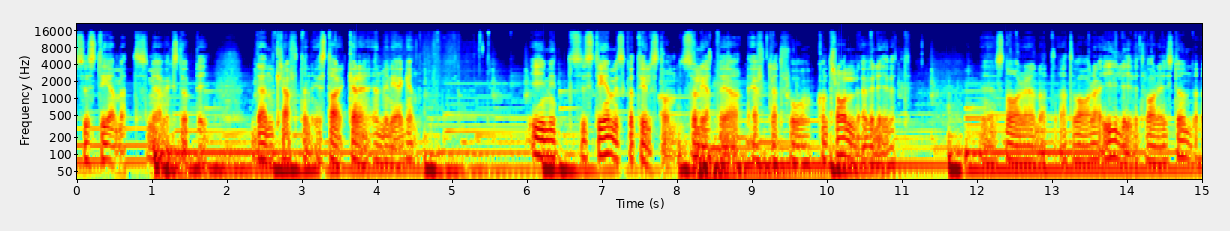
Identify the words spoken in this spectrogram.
systemet som jag växte upp i. Den kraften är starkare än min egen. I mitt systemiska tillstånd så letar jag efter att få kontroll över livet. Eh, snarare än att, att vara i livet, vara i stunden.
